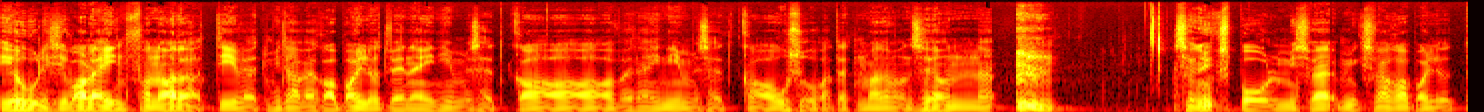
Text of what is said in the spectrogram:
jõulisi valeinfo narratiive, et mida väga paljud vene inimesed ka, vene inimesed ka usuvad, et ma arvan, see on see on üks pool, mis, miks väga paljud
